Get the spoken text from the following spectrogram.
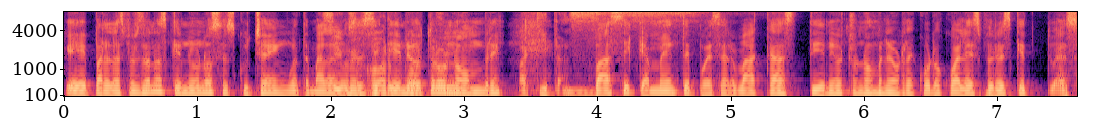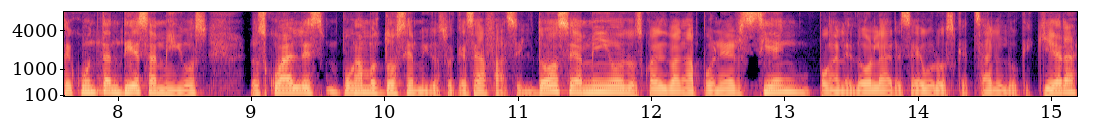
Eh, para las personas que no nos escuchan en Guatemala, no sé si tiene otro nombre. Vaquitas. Básicamente puede ser vacas, tiene otro nombre, no recuerdo cuál es, pero es que se juntan 10 amigos, los cuales, pongamos 12 amigos, para que sea fácil. 12 amigos, los cuales van a poner 100, pónganle dólares, euros, quetzales, lo que quiera.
